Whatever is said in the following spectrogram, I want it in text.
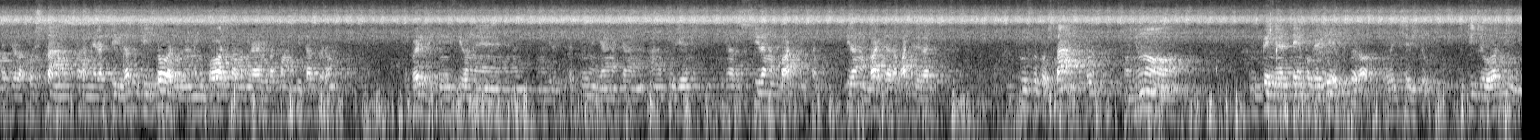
proprio la costanza nell'attività tutti i giorni, non importa magari la quantità, però poi la definizione di recitazione che hanno pure stila non basta, stila non basta, la parte deve il flusso costante, poi ognuno impegna il tempo che riesce, però come dicevi tu, tutti i giorni,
